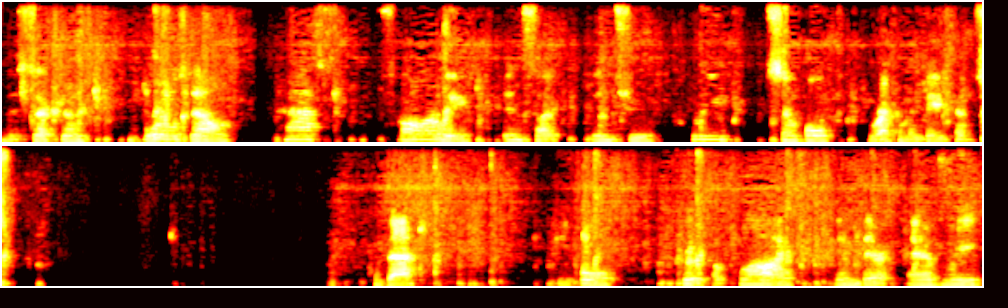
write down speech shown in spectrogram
This section boils down past scholarly insight into three simple recommendations that people could apply in their everyday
